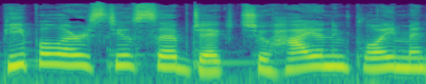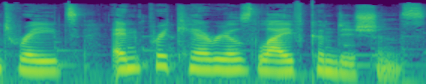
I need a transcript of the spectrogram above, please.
people are still subject to high unemployment rates and precarious life conditions.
